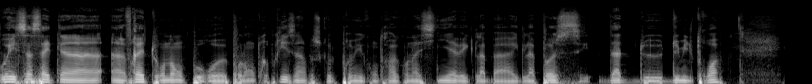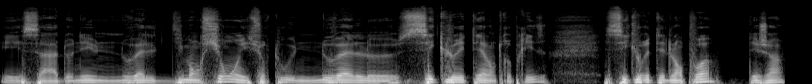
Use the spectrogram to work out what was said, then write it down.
oui, ça, ça a été un, un vrai tournant pour, pour l'entreprise, hein, parce que le premier contrat qu'on a signé avec la, avec la Poste date de 2003 et ça a donné une nouvelle dimension et surtout une nouvelle euh, sécurité à l'entreprise, sécurité de l'emploi déjà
